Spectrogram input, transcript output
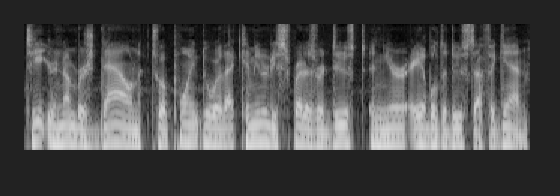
to get your numbers down to a point to where that community spread is reduced and you're able to do stuff again.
